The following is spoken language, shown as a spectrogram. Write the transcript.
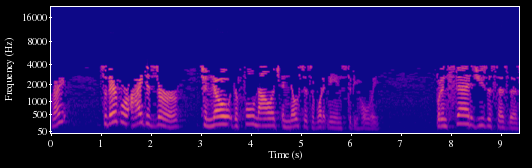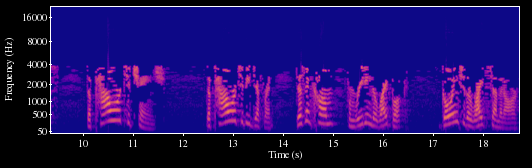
right? So therefore, I deserve to know the full knowledge and gnosis of what it means to be holy. But instead, Jesus says this the power to change, the power to be different, doesn't come from reading the right book, going to the right seminar,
